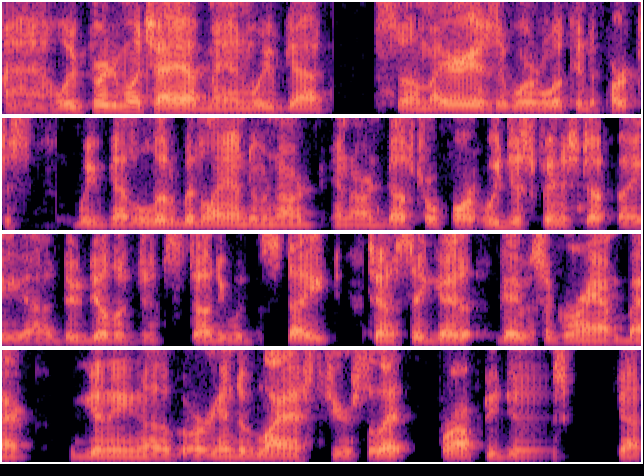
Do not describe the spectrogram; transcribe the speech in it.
We pretty much have, man. We've got some areas that we're looking to purchase. We've got a little bit of land in our in our industrial park. We just finished up a uh, due diligence study with the state. Tennessee gave, gave us a grant back beginning of or end of last year, so that property just got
